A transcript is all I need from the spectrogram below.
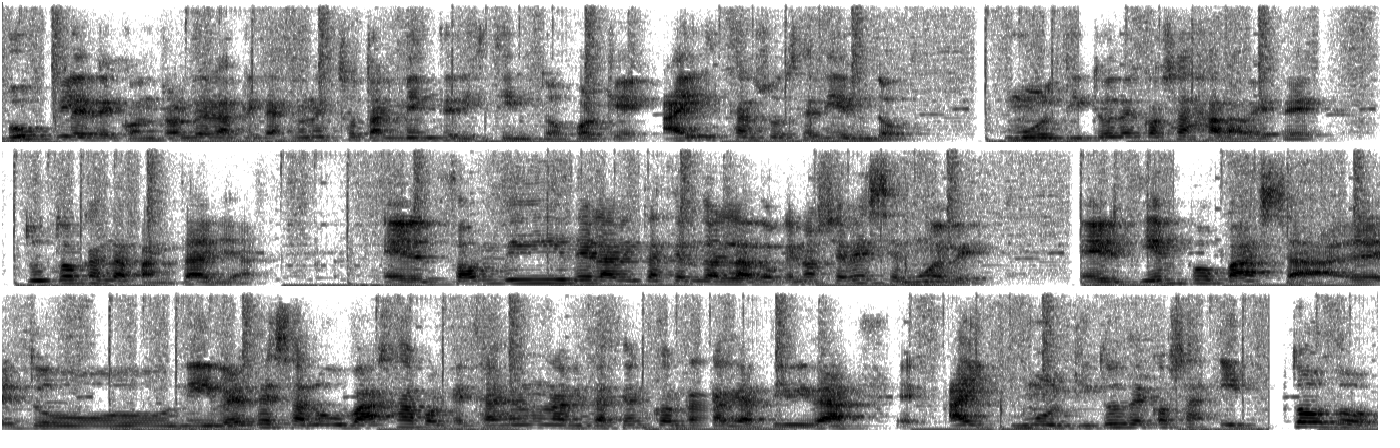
bucle de control de la aplicación es totalmente distinto, porque ahí están sucediendo multitud de cosas a la vez. Tú tocas la pantalla, el zombie de la habitación de al lado que no se ve se mueve, el tiempo pasa, eh, tu nivel de salud baja porque estás en una habitación con radiactividad. Eh, hay multitud de cosas y todo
